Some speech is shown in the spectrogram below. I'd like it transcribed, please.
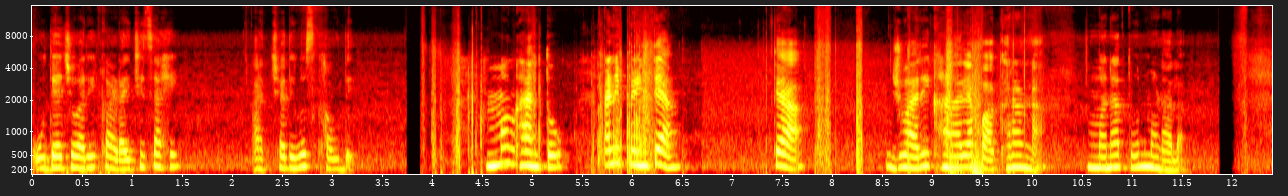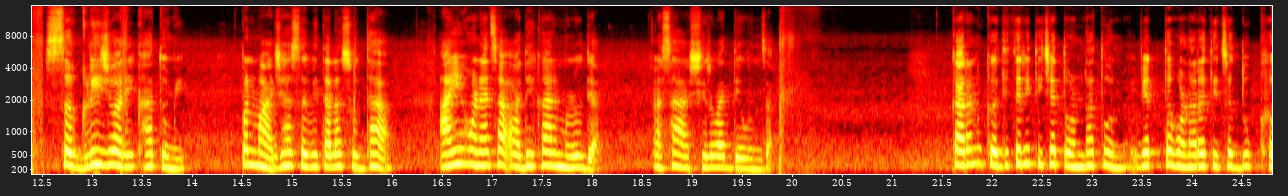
उद्या ज्वारी काढायचीच आहे. आजच्या दिवस खाऊ दे. मग घाणतो आणि पिंट्या त्या ज्वारी खाणाऱ्या पाखरांना मनातून म्हणाला सगळी ज्वारी खा तुम्ही पण माझ्या सविताला सुद्धा आई होण्याचा अधिकार मिळू द्या. असा आशीर्वाद देऊन जा. कारण कधीतरी तिच्या तोंडातून व्यक्त होणारं तिचं दुःख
